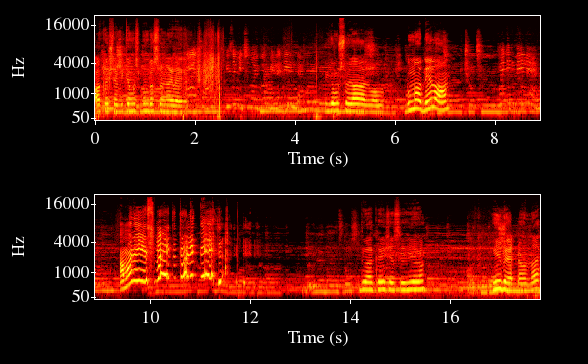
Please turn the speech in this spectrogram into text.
arkadaşlar videomuz bunda sona erer. Videomuz sona erer valla. Bunlar ne lan? Aman iyi Dur arkadaşlar söylüyorum. Yeni öğretmenler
